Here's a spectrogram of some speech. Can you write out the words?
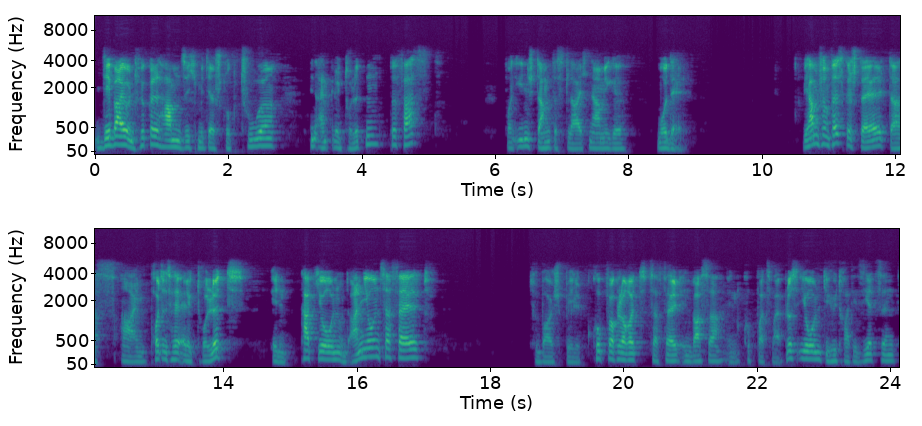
Debye und Hückel haben sich mit der Struktur in einem Elektrolyten befasst. Von ihnen stammt das gleichnamige Modell. Wir haben schon festgestellt, dass ein potenzieller Elektrolyt in Kationen und Anionen zerfällt. Zum Beispiel Kupferchlorid zerfällt in Wasser in Kupfer 2 Ionen, die hydratisiert sind,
